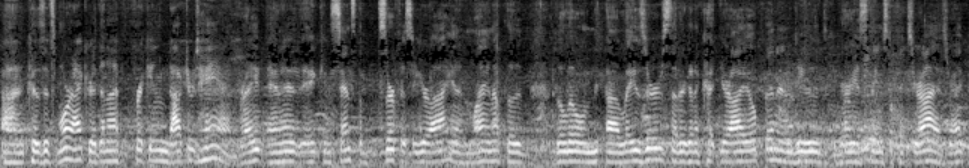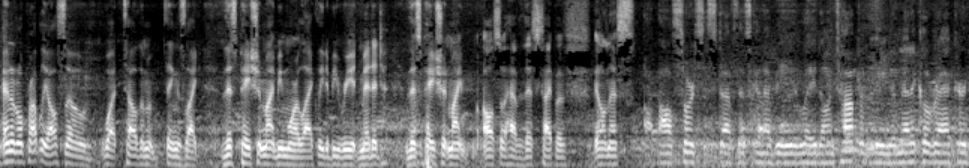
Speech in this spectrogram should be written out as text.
because it's more accurate than a freaking doctor's hand, right? And it, it can sense the surface of your eye and line up the, the little uh, lasers that are going to cut your eye open and do various things to fix your eyes, right? And it'll probably also what tell them things like this patient might be more likely to be readmitted. This patient might also have this type of illness. all sorts of stuff that's going to be laid on top of the, your medical record.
